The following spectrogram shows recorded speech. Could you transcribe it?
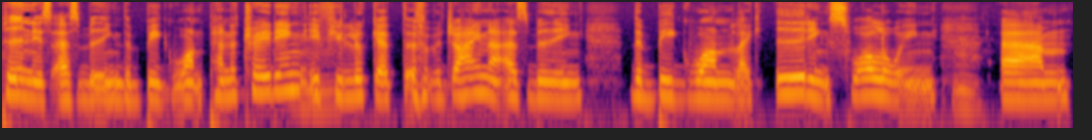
penis as being the big one penetrating if Mm. you look at the vagina as being the big one like eating swallowing Mm. um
